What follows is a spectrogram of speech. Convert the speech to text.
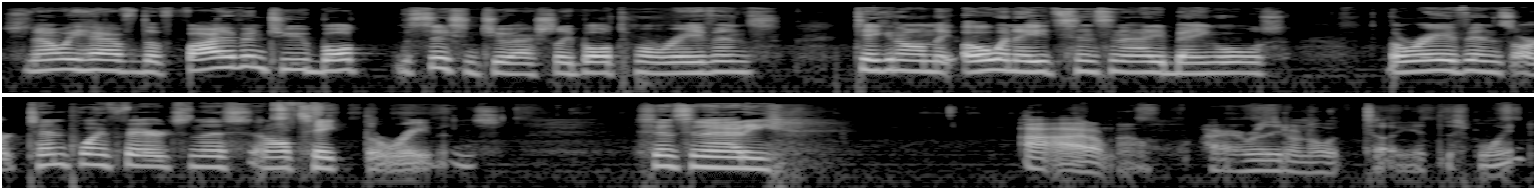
So now we have the five and two, Bal- the six and two actually, Baltimore Ravens taking on the zero and eight Cincinnati Bengals. The Ravens are ten point favorites in this, and I'll take the Ravens. Cincinnati, I, I don't know. I really don't know what to tell you at this point.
